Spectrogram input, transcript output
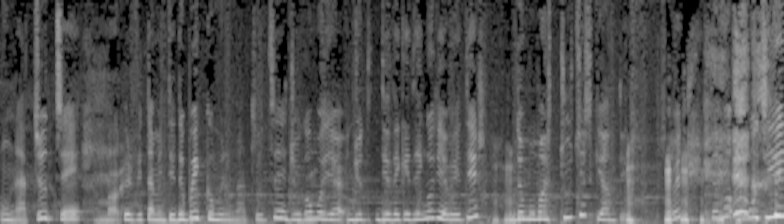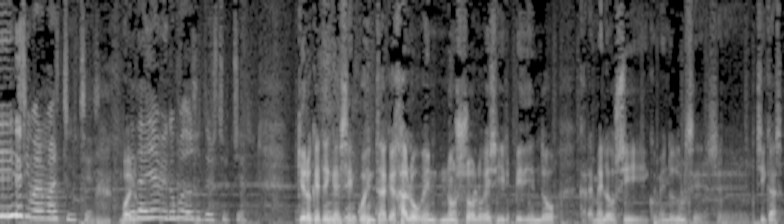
una chuche. Vale. Perfectamente te puedes comer una chuche. Yo como yo desde que tengo diabetes tomo más chuches que antes. Tomo muchísimas más chuches. Bueno. Cada día me como dos o tres chuches. Quiero que tengáis en cuenta que Halloween no solo es ir pidiendo caramelos y comiendo dulces, eh, chicas.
